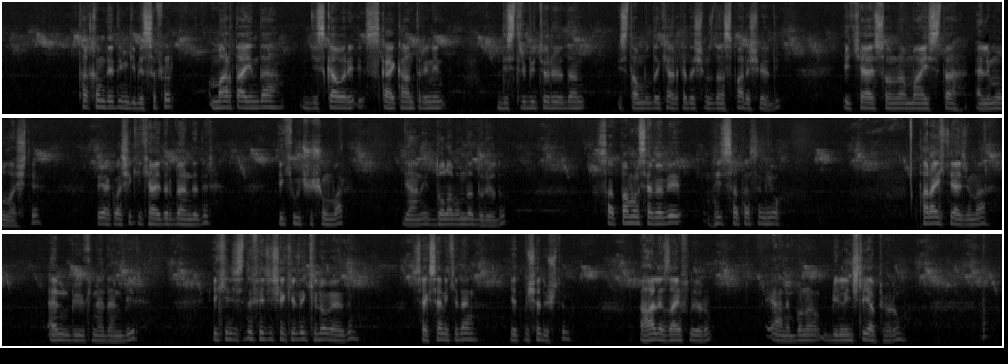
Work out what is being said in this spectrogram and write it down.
takım dediğim gibi sıfır. Mart ayında Discovery Sky Country'nin distribütöründen İstanbul'daki arkadaşımızdan sipariş verdik. İki ay sonra Mayıs'ta elime ulaştı. Ve yaklaşık iki aydır bendedir. İki uçuşum var. Yani dolabımda duruyordu. Satmamın sebebi hiç satasım yok. Para ihtiyacım var. En büyük neden bir. İkincisi de feci şekilde kilo verdim. 82'den 70'e düştüm. Hala zayıflıyorum. Yani bunu bilinçli yapıyorum.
